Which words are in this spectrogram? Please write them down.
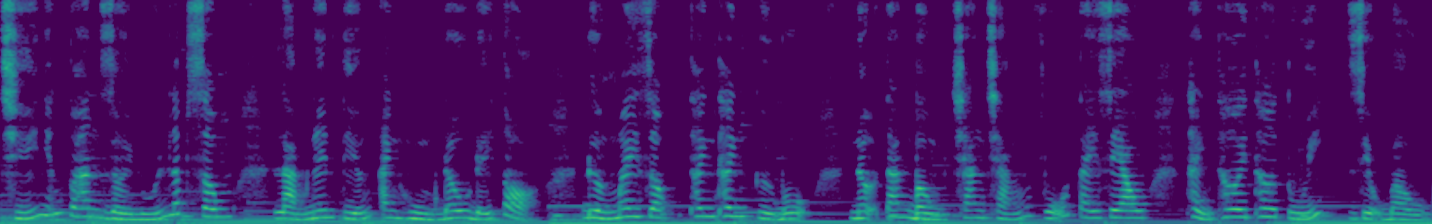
Chí những toan rời núi lấp sông, làm nên tiếng anh hùng đâu đấy tỏ. Đường mây rộng thanh thanh cử bộ nợ tang bồng trang trắng vỗ tay reo, thảnh thơi thơ túi, rượu bầu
